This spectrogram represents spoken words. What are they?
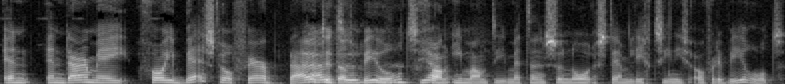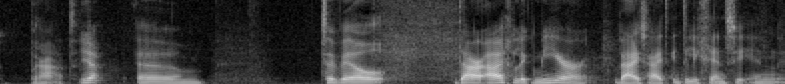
En, en daarmee val je best wel ver buiten, Buiten, dat beeld ja. van iemand die met een sonore stem licht cynisch over de wereld praat. Ja, Ehm, terwijl daar eigenlijk meer wijsheid, intelligentie en eh,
